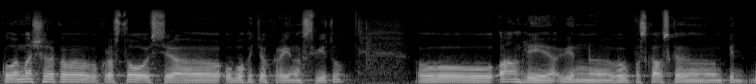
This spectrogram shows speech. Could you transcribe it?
Кулемет широко використовувався у багатьох країнах світу. У Англії він випускався під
